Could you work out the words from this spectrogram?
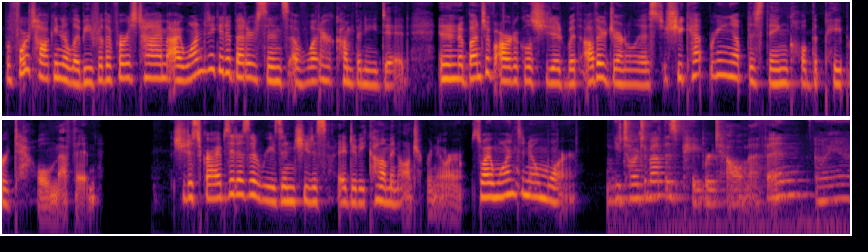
Before talking to Libby for the first time, I wanted to get a better sense of what her company did. And in a bunch of articles she did with other journalists, she kept bringing up this thing called the paper towel method. She describes it as the reason she decided to become an entrepreneur. So I wanted to know more. You talked about this paper towel method. Oh, yeah.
